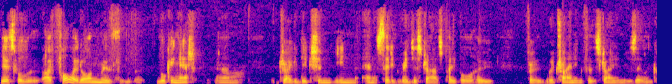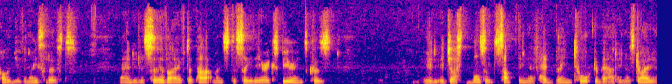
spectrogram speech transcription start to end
Yes, well, I followed on with looking at um, drug addiction in anaesthetic registrars, people who for, were training for the Australian New Zealand College of Anaesthetists, and did a survey of departments to see their experience because it, it just wasn't something that had been talked about in Australia.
